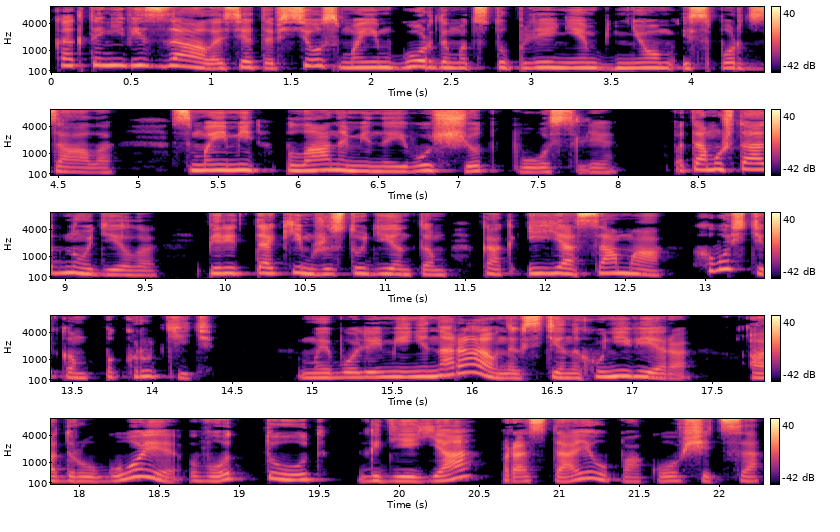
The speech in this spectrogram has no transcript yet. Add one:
Как-то не вязалось это все с моим гордым отступлением днем из спортзала, с моими планами на его счет после. Потому что одно дело – перед таким же студентом, как и я сама, хвостиком покрутить. Мы более-менее на равных стенах универа, а другое вот тут, где я простая упаковщица,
